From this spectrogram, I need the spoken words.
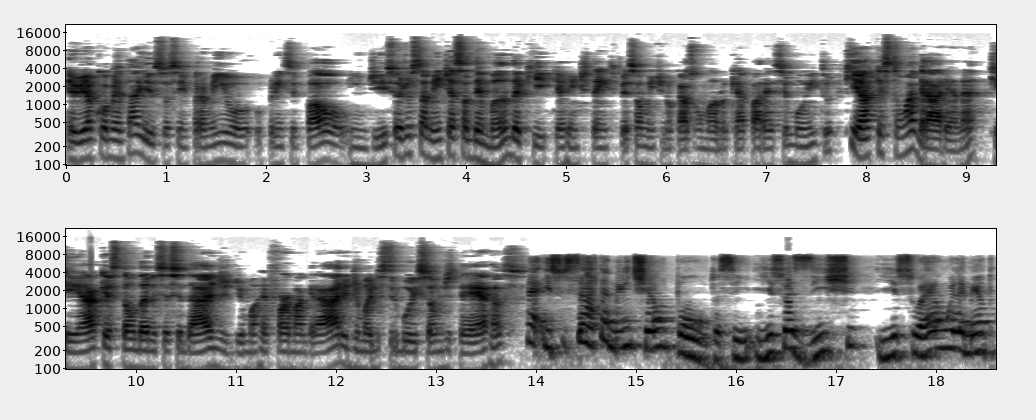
Eu ia comentar isso, assim, para mim o, o principal indício é justamente essa demanda que que a gente tem, especialmente no caso romano, que aparece muito, que é a questão agrária, né? Que é a questão da necessidade de uma reforma agrária, de uma distribuição de terras. É, isso certamente é um ponto, assim, e isso existe E isso é um elemento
